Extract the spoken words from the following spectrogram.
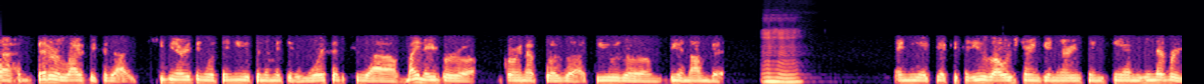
a better life because uh, keeping everything within you is going to make it worth it. Because uh, my neighbor, uh, growing up was uh, he was a Vietnam vet, Mm-hmm. and he, like, like you said, he was always drinking and everything. He and he never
